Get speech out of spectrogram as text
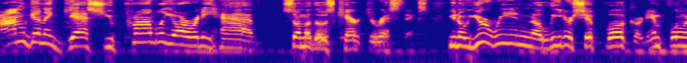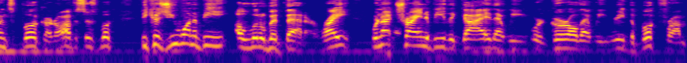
I'm going to guess you probably already have some of those characteristics. You know, you're reading a leadership book or an influence book or an officer's book because you want to be a little bit better, right? We're not trying to be the guy that we or girl that we read the book from,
